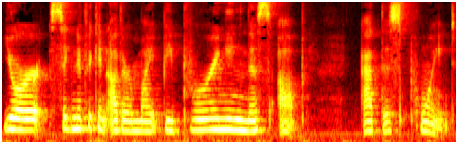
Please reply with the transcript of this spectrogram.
Your significant other might be bringing this up at this point.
